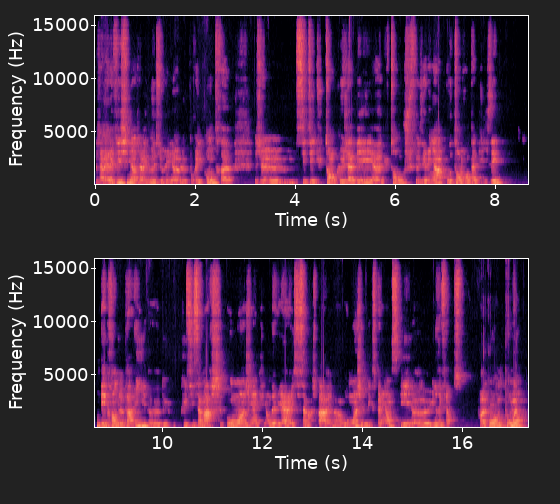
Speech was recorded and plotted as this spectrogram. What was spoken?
J'avais réfléchi, hein, j'avais mesuré le pour et le contre. C'était du temps que j'avais, du temps où je faisais rien, autant le rentabiliser et prendre le pari euh, de, que si ça marche, au moins j'ai un client derrière, et si ça marche pas, et eh ben, au moins j'ai une expérience et euh, une référence. Voilà. Donc pour moi,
